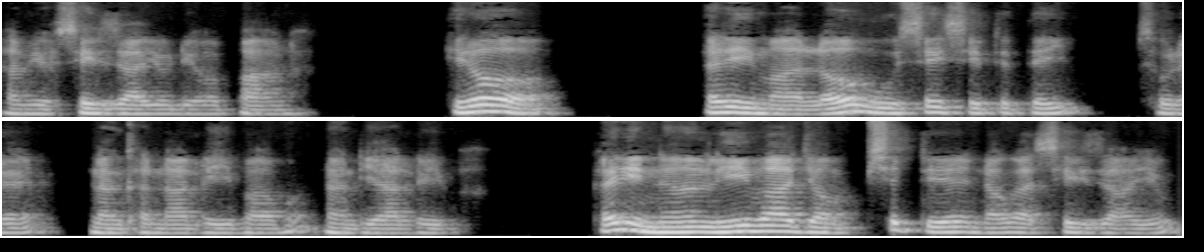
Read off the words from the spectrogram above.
ဒါမျိုးစိတ်စားယုတ်တွေပါလာဒီတော့အဲ့ဒီမှာလောဘူးစိတ်စေတသိက်ဆိုတဲ့ နံခဏ၄ပါးပေါ့နံတရား၄ပါးအဲ့ဒီနာ၄ပါးကြောင့်ဖြစ်တဲ့နောက်ကစေစားယုတ်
